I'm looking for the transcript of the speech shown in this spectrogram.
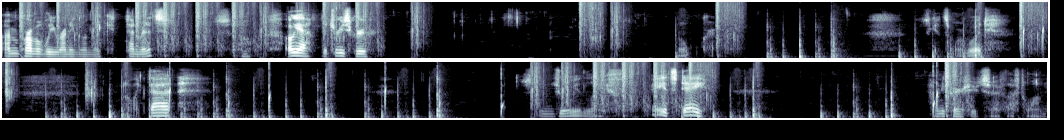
I'm probably running on like 10 minutes. Oh yeah, the tree screw. Oh crap. Let's get some more wood. like that. Just enjoying life. Hey, it's day. How many parachutes do I have left? One.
